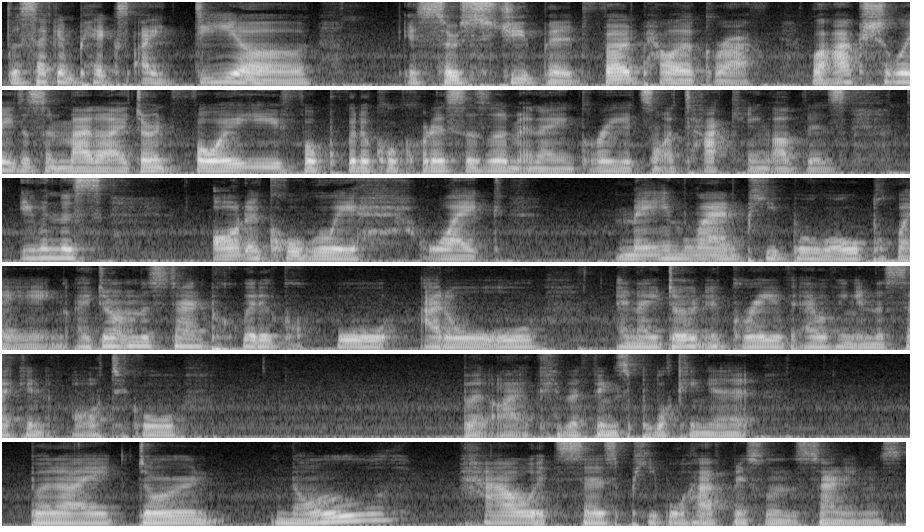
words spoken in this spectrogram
the second pick's idea is so stupid. Third paragraph. Well, actually, it doesn't matter. I don't follow you for political criticism, and I agree it's not attacking others. Even this article really like mainland people role playing. I don't understand political at all, and I don't agree with everything in the second article. But I okay, the thing's blocking it. But I don't know how it says people have misunderstandings.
